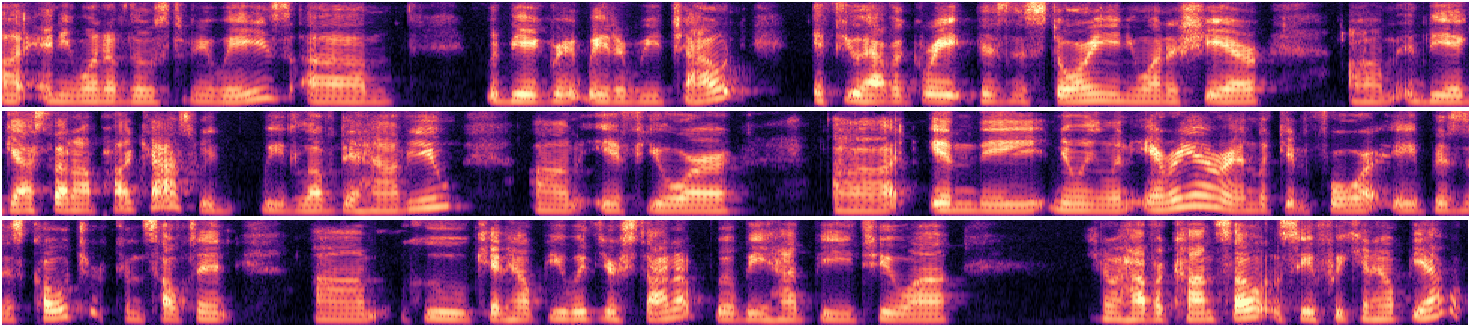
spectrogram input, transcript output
uh, any one of those three ways um, would be a great way to reach out. If you have a great business story and you want to share um, and be a guest on our podcast, we'd, we'd love to have you. Um, if you're uh, in the New England area and looking for a business coach or consultant um, who can help you with your startup, we'll be happy to, uh, you know, have a consult and see if we can help you out.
